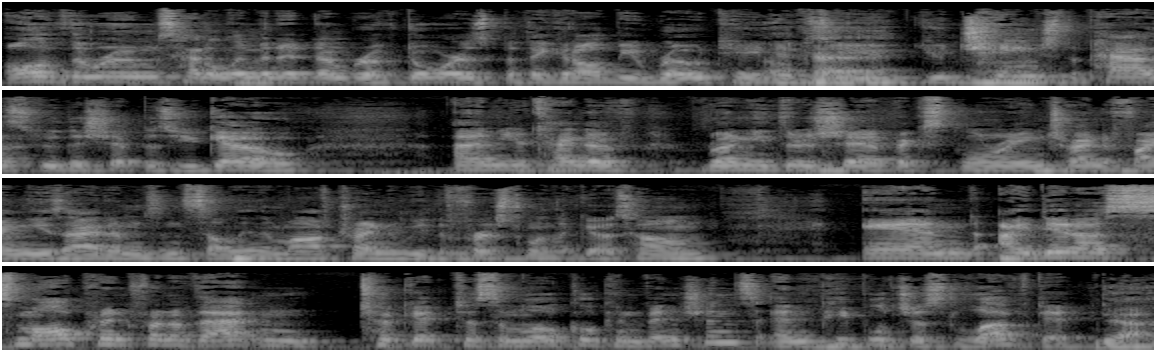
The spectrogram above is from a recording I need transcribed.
all of the rooms had a limited number of doors, but they could all be rotated. So Okay. you, you mm-hmm. change the paths through the ship as you go. and you're kind of running through the ship, exploring, trying to find these items and selling them off, trying to be the first one that goes home. And I did a small print run of that and took it to some local conventions, and people just loved it. Yeah.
